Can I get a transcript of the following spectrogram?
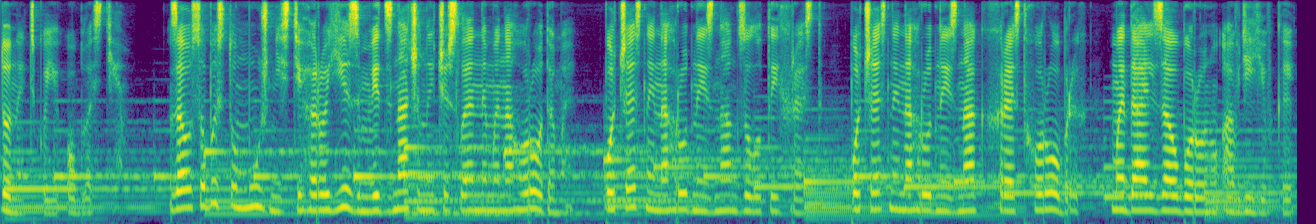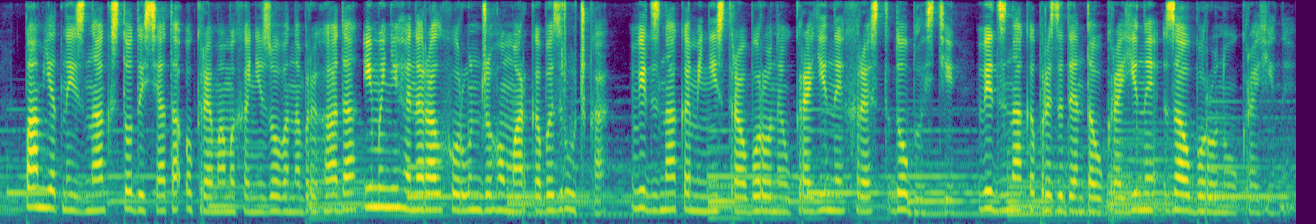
Донецької області. За особисту мужність і героїзм відзначений численними нагородами: почесний нагрудний знак Золотий Хрест, почесний нагрудний знак Хрест Хоробрих, медаль за оборону Авдіївки, пам'ятний знак 110-та окрема механізована бригада імені генерал Хорунжого Марка Безручка, відзнака міністра оборони України Хрест Доблесті, відзнака президента України за оборону України.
